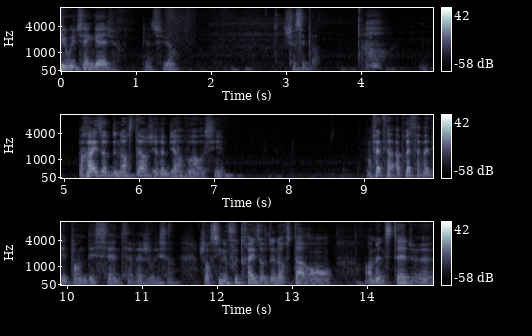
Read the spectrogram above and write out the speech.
Witch Engage, bien sûr. Je sais pas. Oh Rise of the North Star, j'irais bien voir aussi. En fait, ça- après, ça va dépendre des scènes, ça va jouer ça. Genre, si nous foutent Rise of the North Star en, en main stage, euh,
